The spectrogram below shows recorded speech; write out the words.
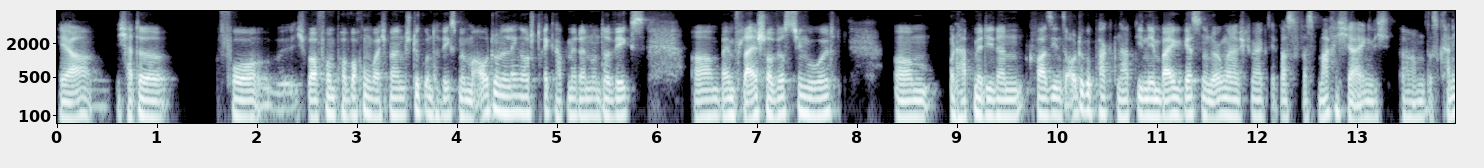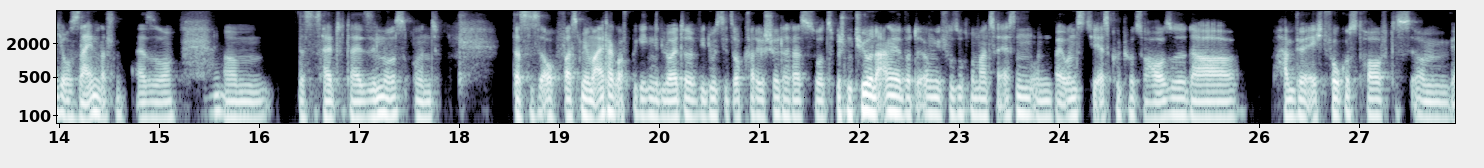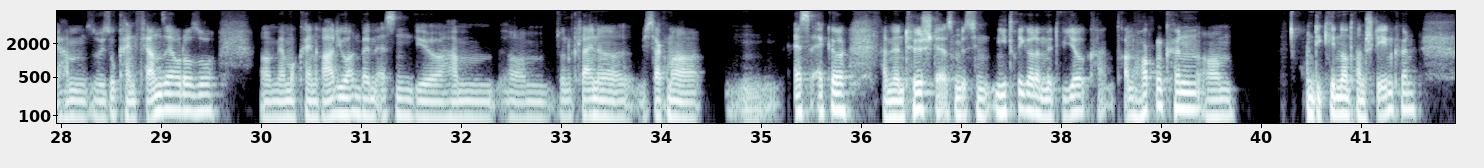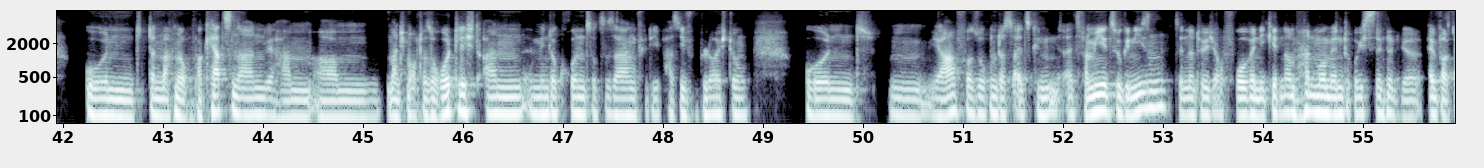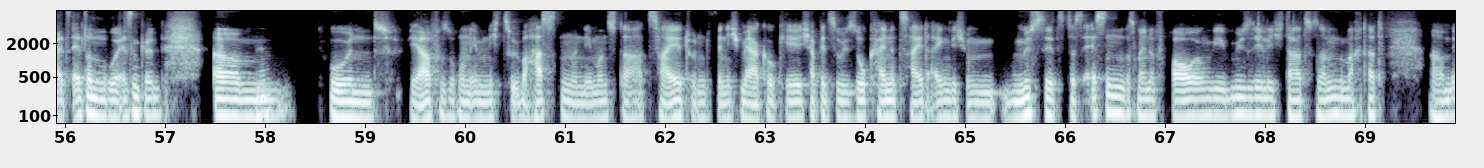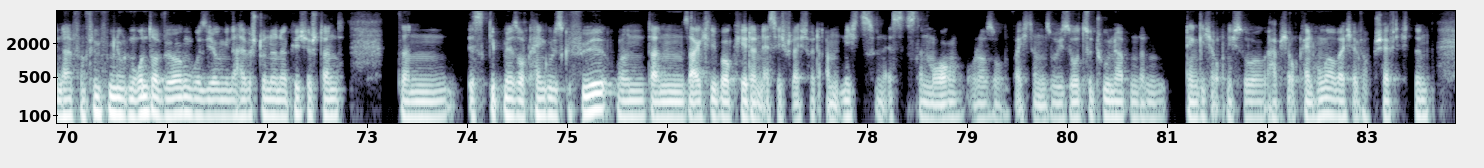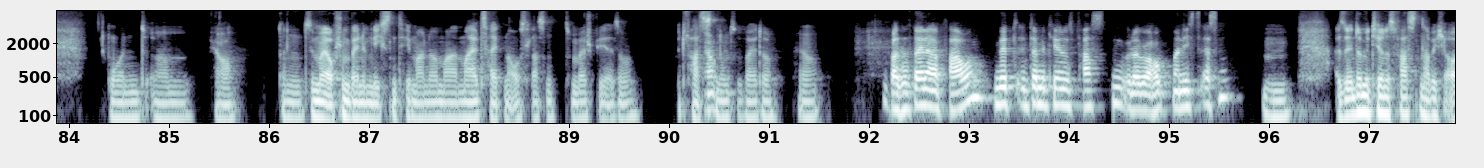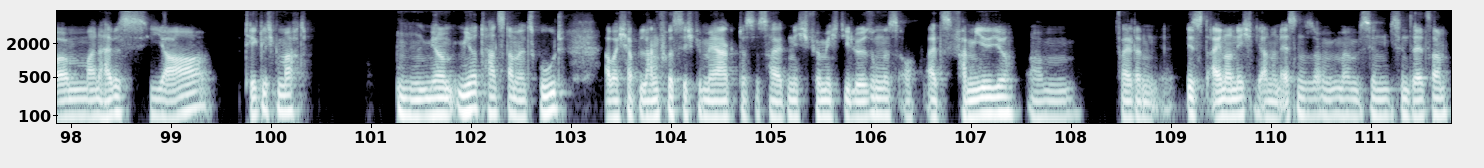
ja, ich hatte vor, ich war vor ein paar Wochen, war ich mal ein Stück unterwegs mit dem Auto eine längere Strecke, habe mir dann unterwegs ähm, beim Fleischer Würstchen geholt ähm, und habe mir die dann quasi ins Auto gepackt und habe die nebenbei gegessen und irgendwann habe ich gemerkt, ey, was, was mache ich ja eigentlich? Ähm, das kann ich auch sein lassen. Also mhm. ähm, das ist halt total sinnlos und das ist auch, was mir im Alltag oft begegnet, die Leute, wie du es jetzt auch gerade geschildert hast, so zwischen Tür und Angel wird irgendwie versucht, nochmal zu essen und bei uns die Esskultur zu Hause, da haben wir echt Fokus drauf. Dass, ähm, wir haben sowieso keinen Fernseher oder so. Ähm, wir haben auch kein Radio an beim Essen. Wir haben ähm, so eine kleine, ich sag mal, Essecke haben wir einen Tisch, der ist ein bisschen niedriger, damit wir dran hocken können ähm, und die Kinder dran stehen können. Und dann machen wir auch ein paar Kerzen an. Wir haben ähm, manchmal auch das Rotlicht an im Hintergrund sozusagen für die passive Beleuchtung. Und ähm, ja, versuchen das als, als Familie zu genießen. Sind natürlich auch froh, wenn die Kinder mal einen Moment ruhig sind und wir einfach als Eltern in Ruhe essen können. Ähm, und ja, versuchen eben nicht zu überhasten und nehmen uns da Zeit. Und wenn ich merke, okay, ich habe jetzt sowieso keine Zeit eigentlich und müsste jetzt das Essen, was meine Frau irgendwie mühselig da zusammen gemacht hat, ähm, innerhalb von fünf Minuten runterwürgen, wo sie irgendwie eine halbe Stunde in der Küche stand, dann es gibt mir das auch kein gutes Gefühl. Und dann sage ich lieber, okay, dann esse ich vielleicht heute Abend nichts und esse es dann morgen oder so, weil ich dann sowieso zu tun habe. Und dann denke ich auch nicht so, habe ich auch keinen Hunger, weil ich einfach beschäftigt bin. Und ähm, ja, dann sind wir ja auch schon bei einem nächsten Thema, ne? Mal Mahlzeiten auslassen, zum Beispiel, also mit Fasten ja. und so weiter. Ja. Was ist deine Erfahrung mit intermittierendes Fasten oder überhaupt mal nichts essen? Mhm. Also intermittierendes Fasten habe ich ähm, mal ein halbes Jahr täglich gemacht. Mhm, mir, mir tat es damals gut, aber ich habe langfristig gemerkt, dass es halt nicht für mich die Lösung ist, auch als Familie, ähm, weil dann isst einer nicht, die anderen essen, das ist immer ein bisschen, ein bisschen seltsam.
